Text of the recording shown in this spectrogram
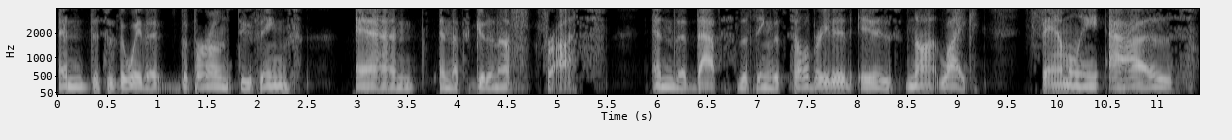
and this is the way that the Barones do things, and and that's good enough for us, and that that's the thing that's celebrated is not like family as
